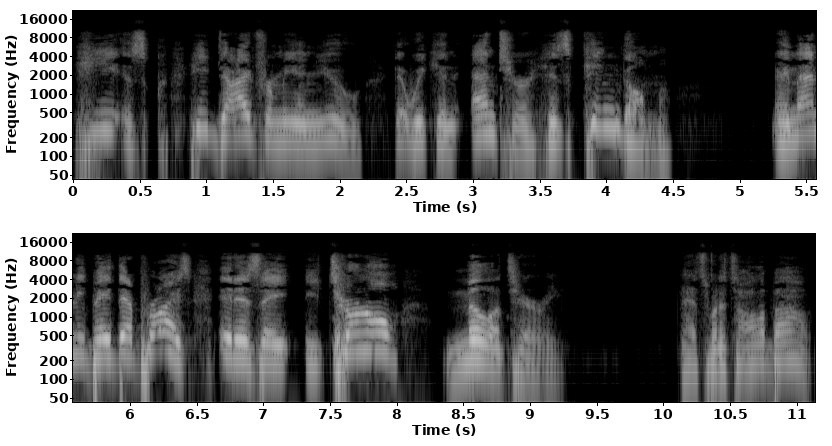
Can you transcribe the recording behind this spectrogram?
He is, He died for me and you that we can enter His kingdom. Amen. He paid that price. It is a eternal military. That's what it's all about.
